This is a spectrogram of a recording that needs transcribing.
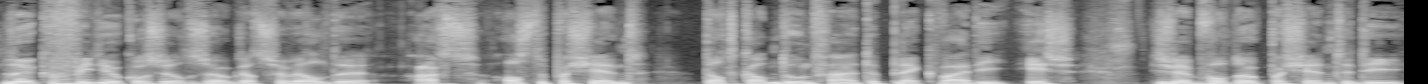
leuke van videoconsult is ook dat zowel de arts als de patiënt dat kan doen vanuit de plek waar die is. Dus we hebben bijvoorbeeld ook patiënten die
